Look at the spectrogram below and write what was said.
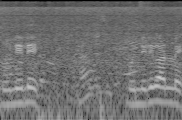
മുന്നിൽ മുന്നിൽ കണ്ണേ.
